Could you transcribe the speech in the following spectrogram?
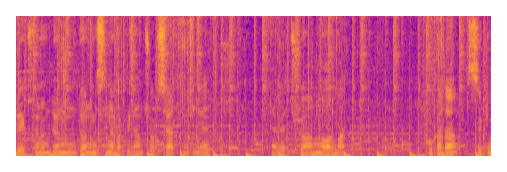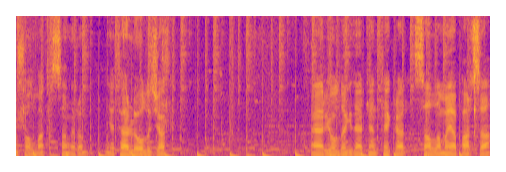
Direksiyonun dön, dönmesine bakacağım çok sert mi diye. Evet şu an normal. Bu kadar sıkmış olmak sanırım yeterli olacak. Eğer yolda giderken tekrar sallama yaparsa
